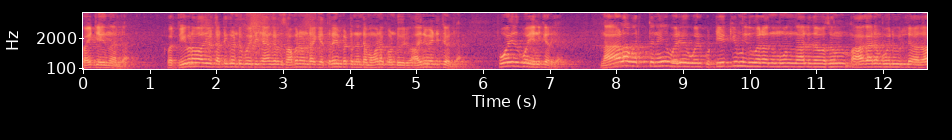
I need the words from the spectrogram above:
ഫൈറ്റ് ചെയ്യുന്നതല്ല. അപ്പോൾ തീവ്രവാദികൾ തട്ടിക്കൊണ്ടുപോയിട്ട് ഞാൻ കിടന്ന് സമരം ഉണ്ടാക്കി എത്രയും പെട്ടെന്ന് എന്റെ മോനെ കൊണ്ടുവരും. അതിന് വേണ്ടിയിട്ടല്ല. പോയത് പോയി എനിക്കറിയാം. നാളെ ഒരുത്തന് ഒരു ഒരു കുട്ടിക്കും ഇതുപോലെ ഒന്ന് മൂന്ന് നാല് ദിവസം ആഹാരം പോലും ഇല്ലാതെ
